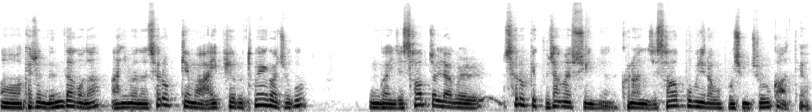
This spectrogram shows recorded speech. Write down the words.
어 계속 넣는다거나 아니면은 새롭게 뭐 IPO를 통해 가지고 뭔가 이제 사업 전략을 새롭게 구상할 수 있는 그런 이제 사업 부분이라고 보시면 좋을 것 같아요.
